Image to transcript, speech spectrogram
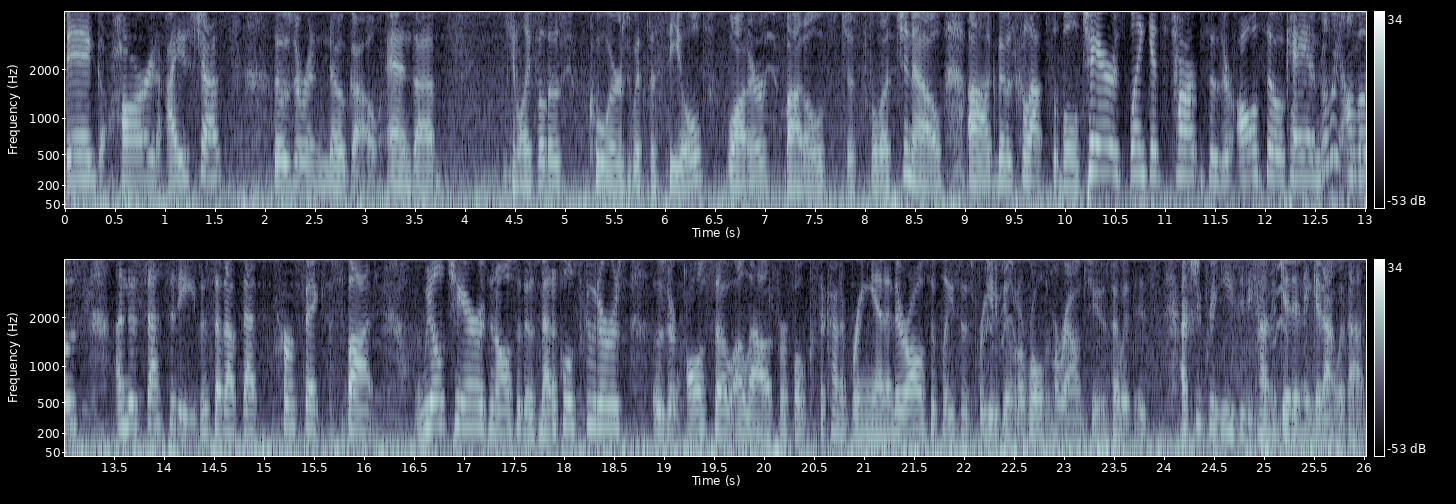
big, hard ice chests, those are a no go. And uh, you can only fill those coolers with the sealed water bottles, just to let you know. Uh, those collapsible chairs, blankets, tarps, those are also okay and really almost a necessity to set up that perfect spot. Wheelchairs and also those medical scooters, those are also allowed for folks to kind of bring in. And there are also places for you to be able to roll them around too. So it, it's actually pretty easy to kind of get in and get out with that.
